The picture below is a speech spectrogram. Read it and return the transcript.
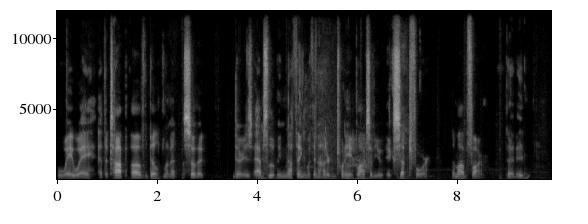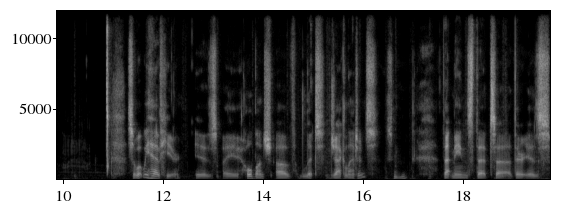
way, way at the top of the build limit so that there is absolutely nothing within 128 blocks of you except for the mob farm. That. So what we have here is a whole bunch of lit jack-o'-lanterns. Mm -hmm. That means that uh, there is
